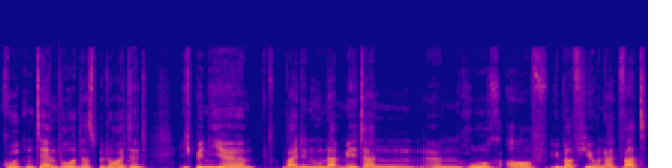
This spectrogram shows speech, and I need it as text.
guten Tempo. Das bedeutet, ich bin hier bei den 100 Metern ähm, hoch auf über 400 Watt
